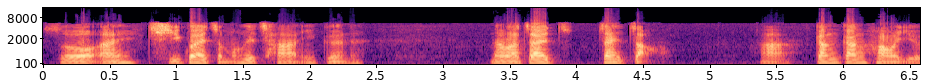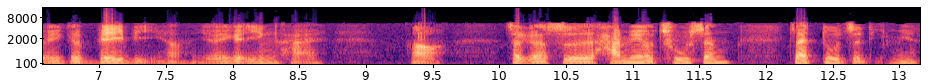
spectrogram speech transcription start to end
说，哎，奇怪，怎么会差一个呢？那么在再找。啊，刚刚好有一个 baby 哈，有一个婴孩，啊，这个是还没有出生，在肚子里面，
